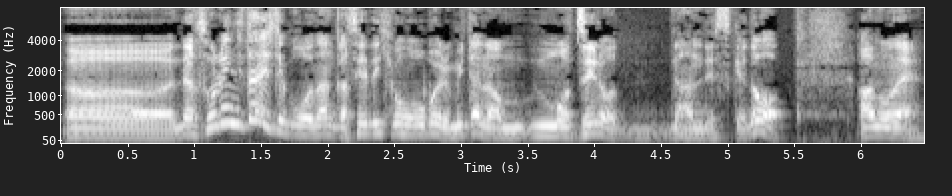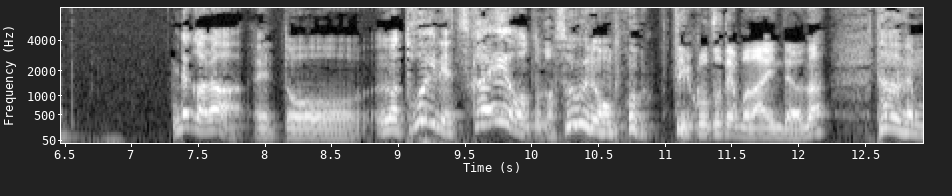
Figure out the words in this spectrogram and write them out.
うん、だからそれに対してこう、なんか性的興奮を覚えるみたいなのはもうゼロなんですけど、あのね、だから、えっと、まあ、トイレ使えよとかそういうふうに思うっていうことでもないんだよな。ただでも、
